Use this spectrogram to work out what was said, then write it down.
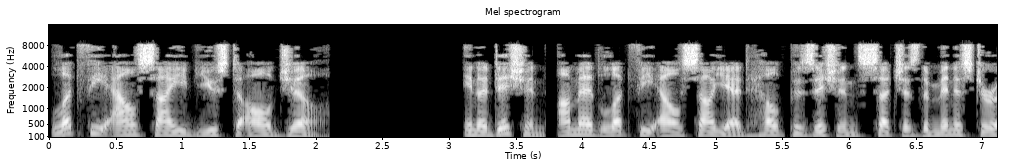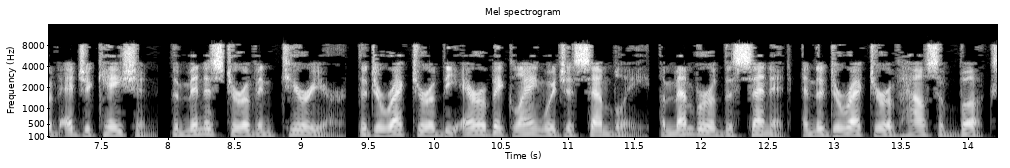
Lutfi al-Said used to al-Jil. In addition, Ahmed Lutfi el-Sayed held positions such as the Minister of Education, the Minister of Interior, the Director of the Arabic Language Assembly, a member of the Senate, and the Director of House of Books.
